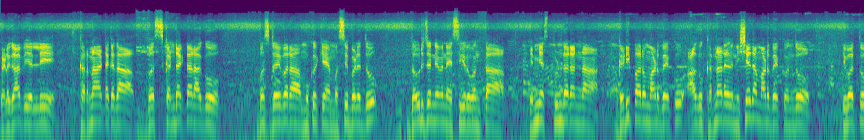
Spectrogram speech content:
ಬೆಳಗಾವಿಯಲ್ಲಿ ಕರ್ನಾಟಕದ ಬಸ್ ಕಂಡಕ್ಟರ್ ಹಾಗೂ ಬಸ್ ಡ್ರೈವರ ಮುಖಕ್ಕೆ ಮಸಿ ಬೆಳೆದು ದೌರ್ಜನ್ಯವನ್ನು ಎಸಗಿರುವಂಥ ಎಂ ಎಸ್ ಪುಂಡರನ್ನು ಗಡಿಪಾರು ಮಾಡಬೇಕು ಹಾಗೂ ಕರ್ನಾಟಕದ ನಿಷೇಧ ಮಾಡಬೇಕು ಎಂದು ಇವತ್ತು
